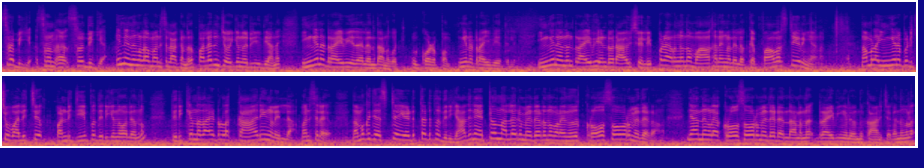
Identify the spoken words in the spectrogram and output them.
ശ്രമിക്കുക ശ്രമ- ശ്രദ്ധിക്കുക. ഇനി നിങ്ങൾ മനസ്സിലാക്കേണ്ടത് പലരും ചോദിക്കുന്ന ഒരു രീതിയാണ് ഇങ്ങനെ ഡ്രൈവ് ചെയ്താൽ എന്താണ് കുഴപ്പം? ഇങ്ങനെ ഡ്രൈവ് ചെയ്യത്തില്ല? ഇങ്ങനെയൊന്നും ഡ്രൈവ് ചെയ്യേണ്ട ഒരു ആവശ്യമില്ല. ഇപ്പോഴിറങ്ങുന്ന വാഹനങ്ങളിലൊക്കെ പവർ സ്റ്റിയറിംഗ് ആണ്. നമ്മൾ ഇങ്ങനെ പിടിച്ച് വലിച്ച് പണ്ട് ജീപ്പ് തിരിക്കുന്ന പോലെയൊന്നും തിരിക്കേണ്ടതായിട്ടുള്ള കാര്യങ്ങളില്ല. മനസ്സിലായോ? നമുക്ക് ജസ്റ്റ് എടുത്തെടുത്ത് തിരിക്കാം. അതിന് ഏറ്റവും നല്ലൊരു മെത്തേഡ് എന്ന് പറയുന്നത് ക്രോസ് ഓവർ മെത്തേഡാണ് ഞാൻ നിങ്ങളെ ക്രോസ് ഓവർ മെത്തേഡ് എന്താണെന്ന് ഡ്രൈവിങ്ങിൽ ഒന്ന് കാണിച്ചു തരാം നിങ്ങൾ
